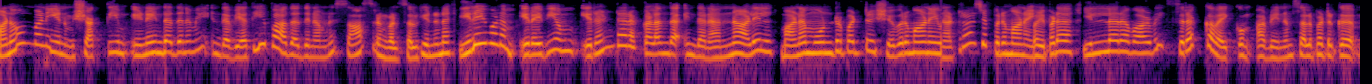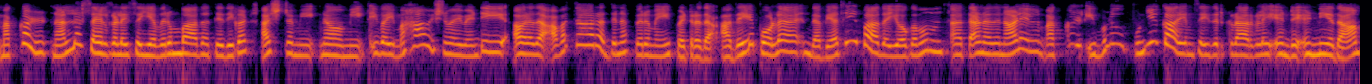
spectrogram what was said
மனோன்மணி எனும் சக்தியும் இணைந்த தினமே இந்த வதிபாத தினம்னு சாஸ்திரங்கள் சொல்கின்றன. இறைவனும் இறைவியும் இரண்டர கலந்த இந்த நன்னாளில் மனம் ஒன்றுபட்டு சிவருமானை நடராஜ பெருமானை வழிபட இல்லற வாழ்வை சிறக்க வைக்கும் அப்படின்னு சொல்லப்பட்டிருக்கு. மக்கள் நல்ல செயல்களை செய்ய விரும்பாத திதிகள் அஷ்டமி நவமி இவை மகாவிஷ்ணுவை வேண்டி அவரது அவதார தின பெருமையை பெற்றது. அதே போல இந்த வியதிபாத யோகமும் தனது நாளில் மக்கள் இவ்வளவு புண்ணிய காரியம் செய்திருக்கிறார்களே என்று எண்ணியதாம்.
